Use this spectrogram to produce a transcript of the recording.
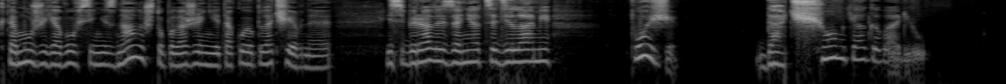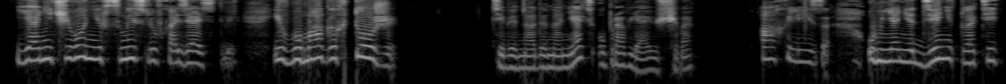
К тому же я вовсе не знала, что положение такое плачевное, и собиралась заняться делами позже. Да о чем я говорю?» Я ничего не в смыслю в хозяйстве, и в бумагах тоже. Тебе надо нанять управляющего. Ах, Лиза, у меня нет денег платить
